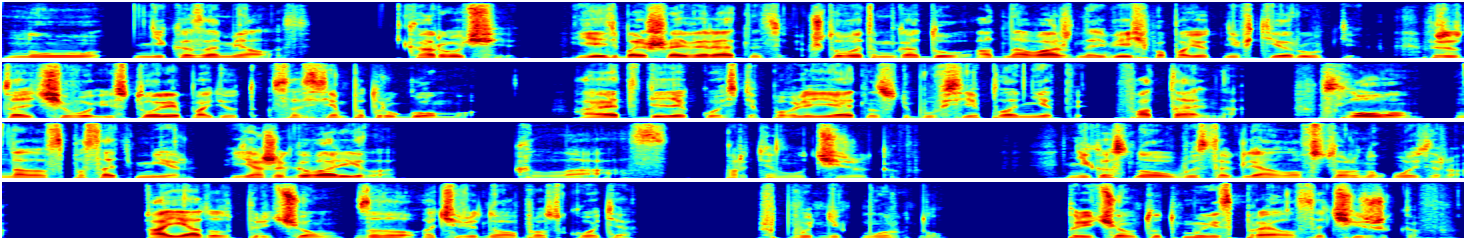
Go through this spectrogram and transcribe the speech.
Ну, Ника замялась. Короче, есть большая вероятность, что в этом году одна важная вещь попадет не в те руки, в результате чего история пойдет совсем по-другому. А это, дядя Костя, повлияет на судьбу всей планеты. Фатально. Словом, надо спасать мир. Я же говорила. Класс, протянул Чижиков. Ника снова быстро глянула в сторону озера. А я тут при чем? Задал очередной вопрос Котя. Шпутник муркнул. При чем тут мы? Справился Чижиков.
